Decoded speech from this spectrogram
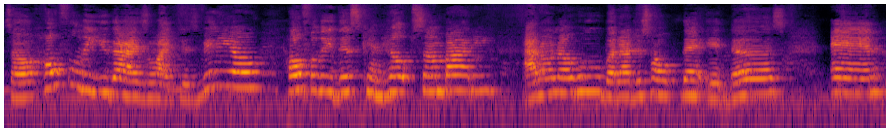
So hopefully you guys like this video. Hopefully this can help somebody. I don't know who, but I just hope that it does. And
